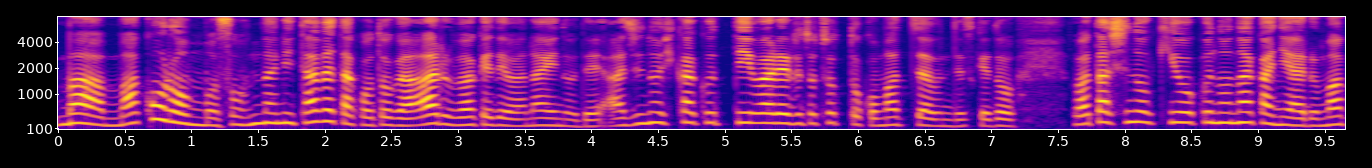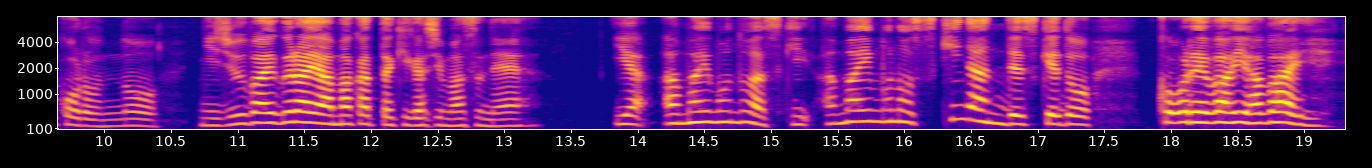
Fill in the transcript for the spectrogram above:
まあ、マコロンもそんなに食べたことがあるわけではないので、味の比較って言われるとちょっと困っちゃうんですけど、私の記憶の中にあるマコロンの20倍ぐらい甘かった気がしますね。いや、甘いものは好き。甘いもの好きなんですけど、これはやばい。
